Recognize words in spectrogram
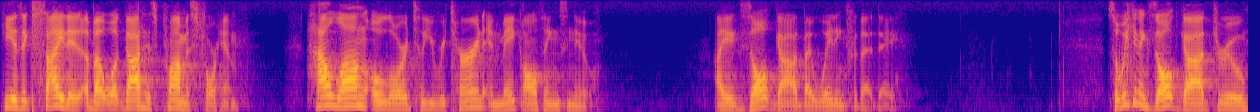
he is excited about what God has promised for him. How long, O Lord, till you return and make all things new? I exalt God by waiting for that day. So we can exalt God through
